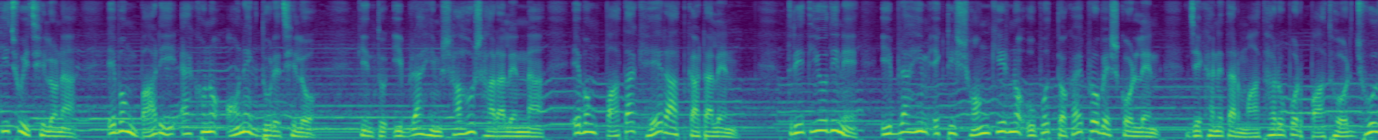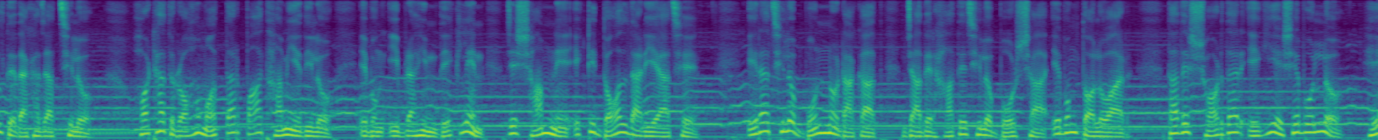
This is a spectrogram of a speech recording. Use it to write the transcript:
কিছুই ছিল না এবং বাড়ি এখনও অনেক দূরে ছিল। কিন্তু ইব্রাহিম সাহস হারালেন না এবং পাতা খেয়ে রাত কাটালেন। তৃতীয় দিনে ইব্রাহিম একটি সংকীর্ণ উপত্যকায় প্রবেশ করলেন, যেখানে তার মাথার উপর পাথর ঝুলতে দেখা যাচ্ছিল। হঠাৎ রহমত তার পা থামিয়ে দিল এবং ইব্রাহিম দেখলেন যে সামনে একটি দল দাঁড়িয়ে আছে। এরা ছিল বন্য ডাকাত, যাদের হাতে ছিল বর্ষা এবং তলোয়ার। তাদের সর্দার এগিয়ে এসে বলল, হে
